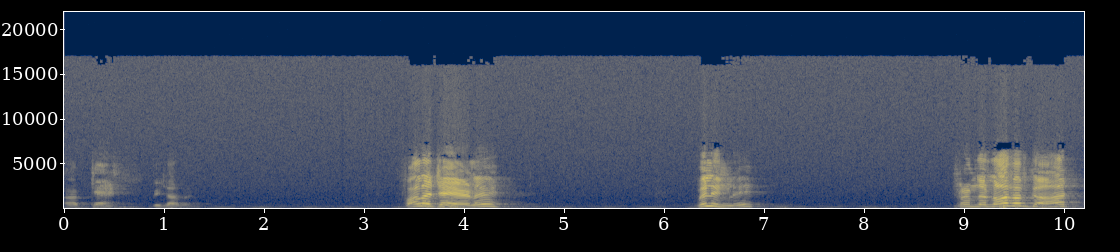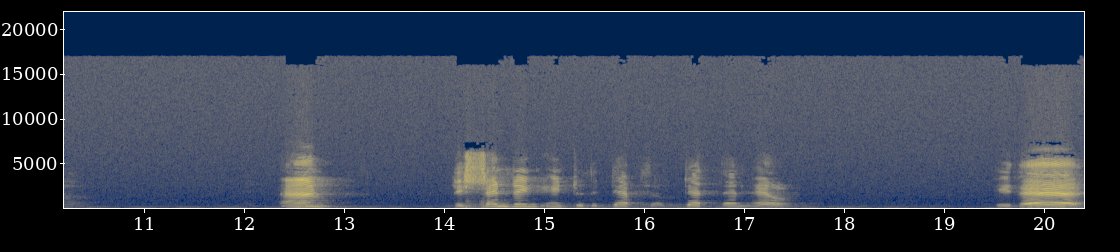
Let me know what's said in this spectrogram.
of death, beloved. Voluntarily, willingly, from the love of God, and descending into the depths of death and hell. He there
